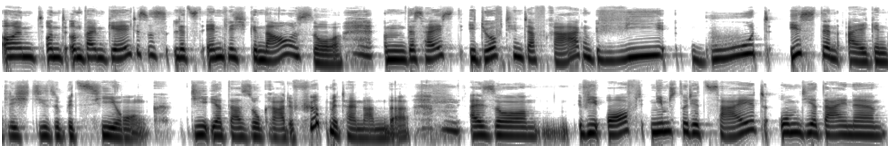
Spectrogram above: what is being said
Und, und, und beim Geld ist es letztendlich genauso. Ähm, das heißt, ihr dürft hinterfragen, wie gut ist denn eigentlich diese Beziehung? die ihr da so gerade führt miteinander. Also wie oft nimmst du dir Zeit, um dir deine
